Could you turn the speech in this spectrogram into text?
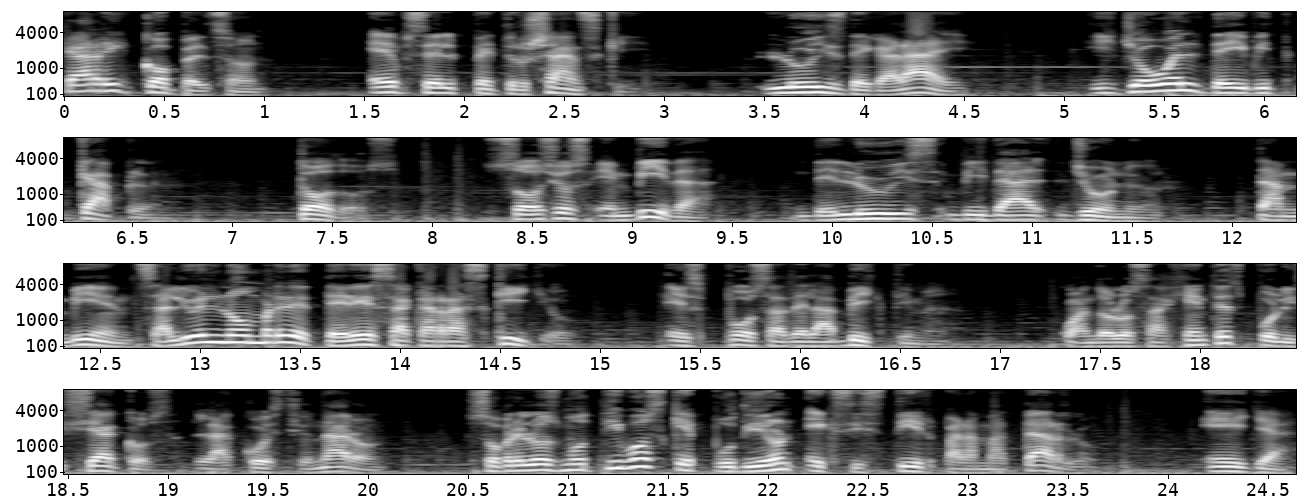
Harry Koppelson, Epsel Petrushansky, Luis de Garay y Joel David Kaplan, todos socios en vida de Luis Vidal Jr. También salió el nombre de Teresa Carrasquillo, esposa de la víctima. Cuando los agentes policíacos la cuestionaron sobre los motivos que pudieron existir para matarlo, ella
